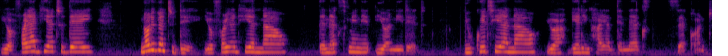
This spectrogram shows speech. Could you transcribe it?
You're fired here today not even today you're fired here now the next minute you are needed you quit here now you are getting hired the next second.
